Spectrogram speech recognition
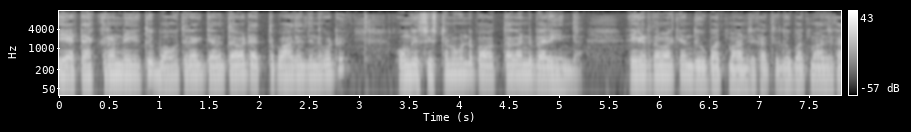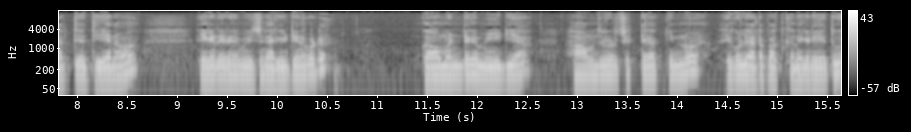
ඒ ඇටැක් කරන්න හේතුව බහුතරයක් ජනතාවට ඇත්ත පහදලා දෙනකොට උන්ගේ සිස්ටම් එකට පවත්වා ගන්න බැරි හින්දා. ඒකට තමයි කියන්නේ දූපත් මානසිකත්වය. දූපත් මානසිකත්වය තියෙනවා. ඒකට ඉතින් මිනිස්සු නැගිටිනකොට ගවර්න්මන්ට් එක මීඩියා හාමුදුරුවෝ සෙට් එකක් ඉන්නවා. ඒගොල්ලෝ යටපත් කරන එකට හේතුව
